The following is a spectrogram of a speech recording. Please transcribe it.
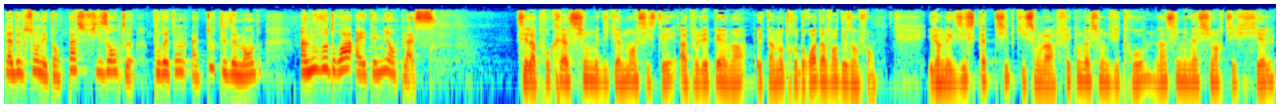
l'adoption n'étant pas suffisante pour répondre à toutes les demandes, un nouveau droit a été mis en place. C'est la procréation médicalement assistée, appelée PMA, est un autre droit d'avoir des enfants. Il en existe quatre types qui sont la fécondation in vitro, l'insémination artificielle,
